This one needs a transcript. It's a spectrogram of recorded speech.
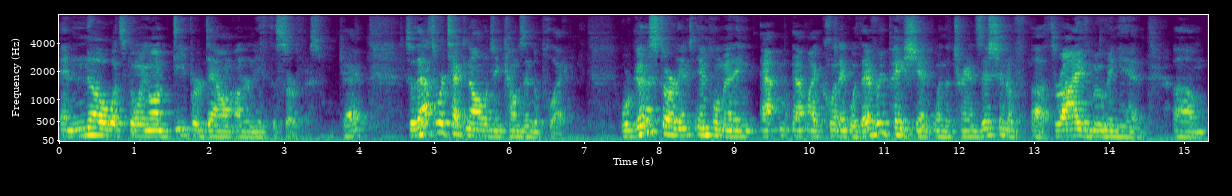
and know what's going on deeper down underneath the surface, okay? So that's where technology comes into play. We're going to start implementing at, at my clinic with every patient when the transition of uh, Thrive moving in. Um,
